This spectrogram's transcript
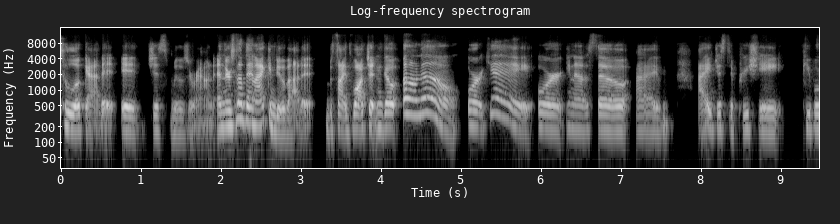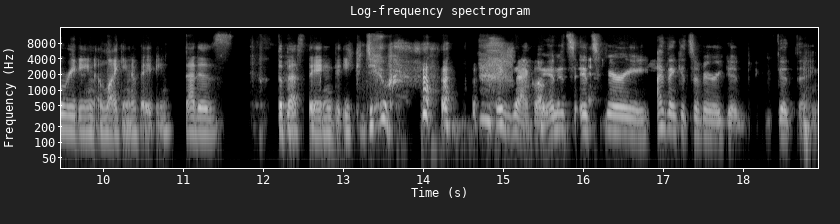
to look at it. It just moves around, and there's nothing I can do about it besides watch it and go, "Oh no," or "Yay," or you know. So I I just appreciate people reading and liking and vaping. That is the best thing that you can do. exactly and it's it's very i think it's a very good good thing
